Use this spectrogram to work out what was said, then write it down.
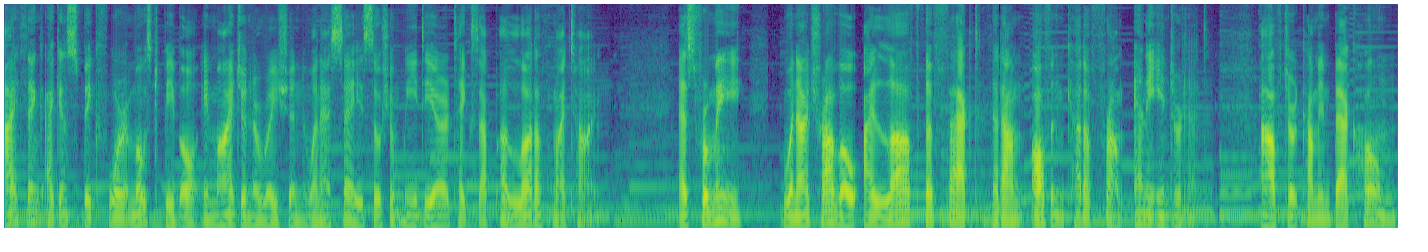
I think I can speak for most people in my generation when I say social media takes up a lot of my time. As for me, when I travel, I love the fact that I'm often cut off from any internet. After coming back home,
